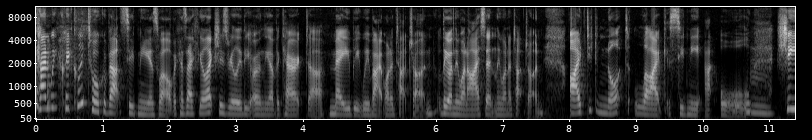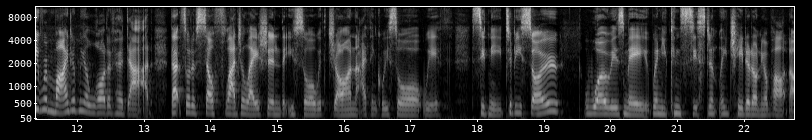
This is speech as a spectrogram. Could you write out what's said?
Can we quickly talk about Sydney as well? Because I feel like she's really the only other character maybe we might want to touch on. The only one I certainly want to touch on. I did not like Sydney at all. Hmm. She reminded me a lot of her dad. That sort of self flagellation that you saw with John, I think we saw with Sydney. To be so woe is me when you consistently cheated on your partner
